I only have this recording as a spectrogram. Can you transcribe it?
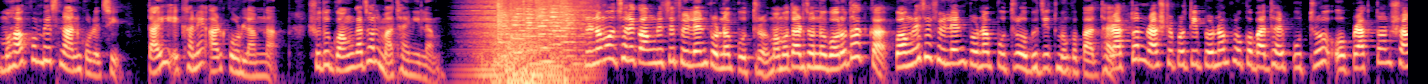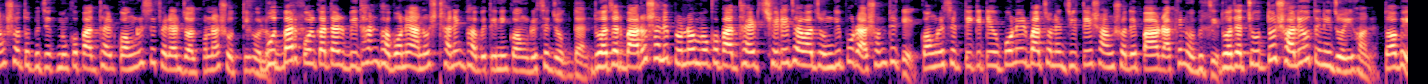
মহাকুম্ভে স্নান করেছি। তাই এখানে আর করলাম না। শুধু গঙ্গাজল মাথায় নিলাম। তৃণমূল ছেড়ে কংগ্রেসে ফিরলেন প্রণব পুত্র। মমতার জন্য বড় ধাক্কা। কংগ্রেসে ফিরলেন প্রণব পুত্র অভিজিৎ মুখোপাধ্যায়। প্রাক্তন রাষ্ট্রপতি প্রণব মুখোপাধ্যায়ের পুত্র ও প্রাক্তন সাংসদ অভিজিৎ মুখোপাধ্যায়ের কংগ্রেসে ফেরার জল্পনা সত্যি হল। বুধবার কলকাতার বিধান ভবনে আনুষ্ঠানিকভাবে তিনি কংগ্রেসে যোগ দেন। দু সালে প্রণব মুখোপাধ্যায়ের ছেড়ে যাওয়া জঙ্গিপুর আসন থেকে কংগ্রেসের টিকিটে উপনির্বাচনে জিতে সংসদে পা রাখেন অভিজিৎ। দু হাজার চোদ্দ সালেও তিনি জয়ী হন। তবে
